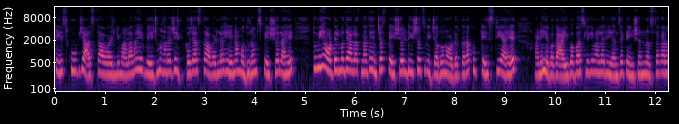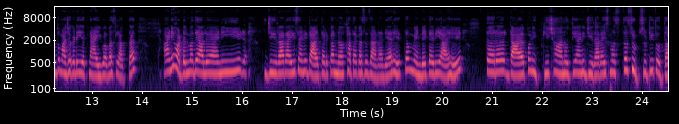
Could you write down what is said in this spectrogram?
टेस्ट खूप जास्त आवडली. मला ना हे व्हेज महाराजा इतकं जास्त आवडलं. हे ना मधुरम स्पेशल आहेत. तुम्ही ह्या हॉटेलमध्ये आलात ना तर ह्यांच्या स्पेशल डिशच विचारून ऑर्डर करा. खूप टेस्टी आहेत. आणि हे बघा आई बाबा असले की मला रियांचं टेन्शन नसतं कारण तो माझ्याकडे येत नाही. आई बाबाच लागतात. आणि हॉटेलमध्ये आलो आहे आणि जिरा राईस आणि डाळ तडका न खाता कसं जाणार यार? हे तर मेंडेटरी आहे. तर डाळ पण इतकी छान होती आणि जिरा राईस मस्त सुटसुटीत होता.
